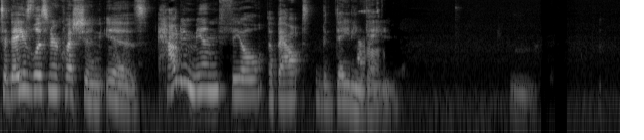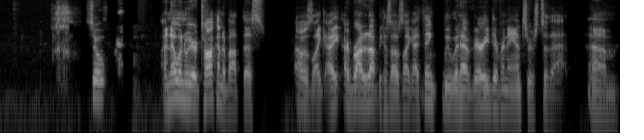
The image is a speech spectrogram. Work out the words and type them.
today's listener question is How do men feel about the dating game? Hmm. So I know when we were talking about this, I was like, I, I brought it up because I was like, I think we would have very different answers to that. Um,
